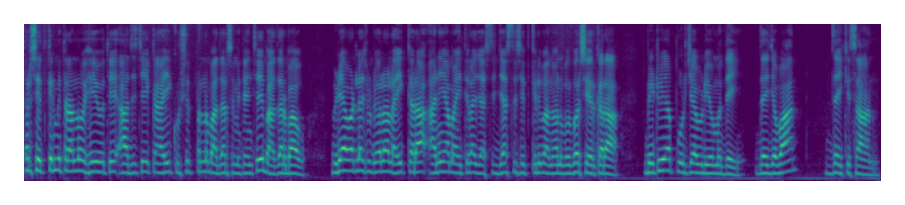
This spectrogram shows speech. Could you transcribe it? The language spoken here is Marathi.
तर शेतकरी मित्रांनो हे होते आजचे काही कृषी उत्पन्न बाजार समित्यांचे बाजारभाव. व्हिडिओ आवडल्यास व्हिडिओला लाईक करा आणि या माहितीला जास्तीत जास्त शेतकरी बांधवांबरोबर शेअर करा. भेटूया पुढच्या व्हिडिओमध्ये. जय जवान जय किसान.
